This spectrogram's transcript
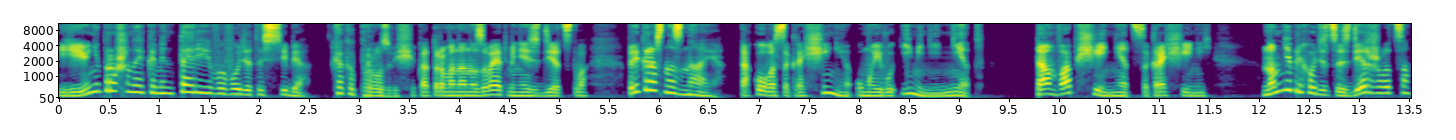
Ее непрошенные комментарии выводят из себя, как и прозвище, которым она называет меня с детства, прекрасно зная, такого сокращения у моего имени нет. Там вообще нет сокращений. Но мне приходится сдерживаться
